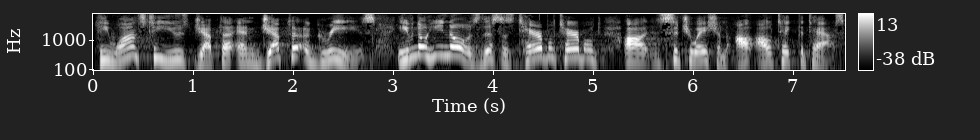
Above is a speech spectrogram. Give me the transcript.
He wants to use Jephthah, and Jephthah agrees, even though he knows this is terrible, terrible uh, situation. I'll, I'll take the task.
